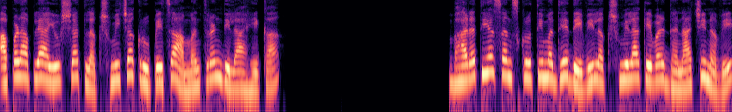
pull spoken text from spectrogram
आपण आपल्या आयुष्यात लक्ष्मीच्या कृपेचं आमंत्रण दिलं आहे का? भारतीय संस्कृतीमध्ये देवी लक्ष्मीला केवळ धनाची नव्हे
